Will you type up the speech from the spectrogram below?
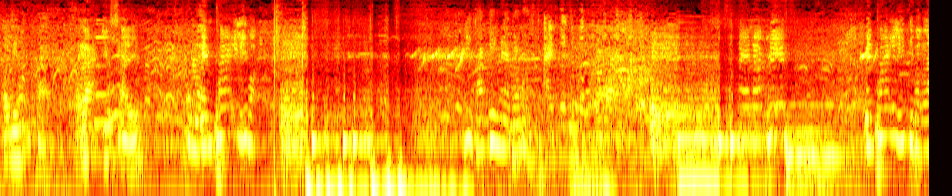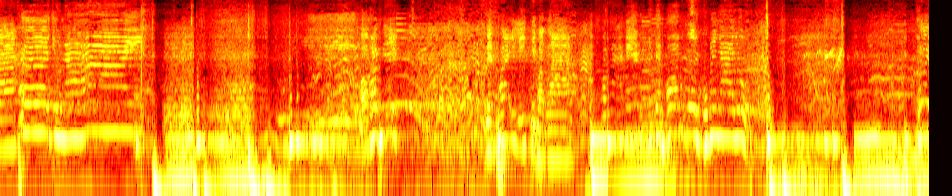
เขาเรียกว่พระยุใส่เป็นพระอิริบอก ยิ่งคักยิ่งแน่พระมึงตายเกินแต่ละเพสเป็นไพระอิติบักลาเธออยู่ไหนออกมาพี่ เป็นไพระอิติบักลาพองานแม่งแต่พร้อมเกินกูไม่ง่ายอยู่เคย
